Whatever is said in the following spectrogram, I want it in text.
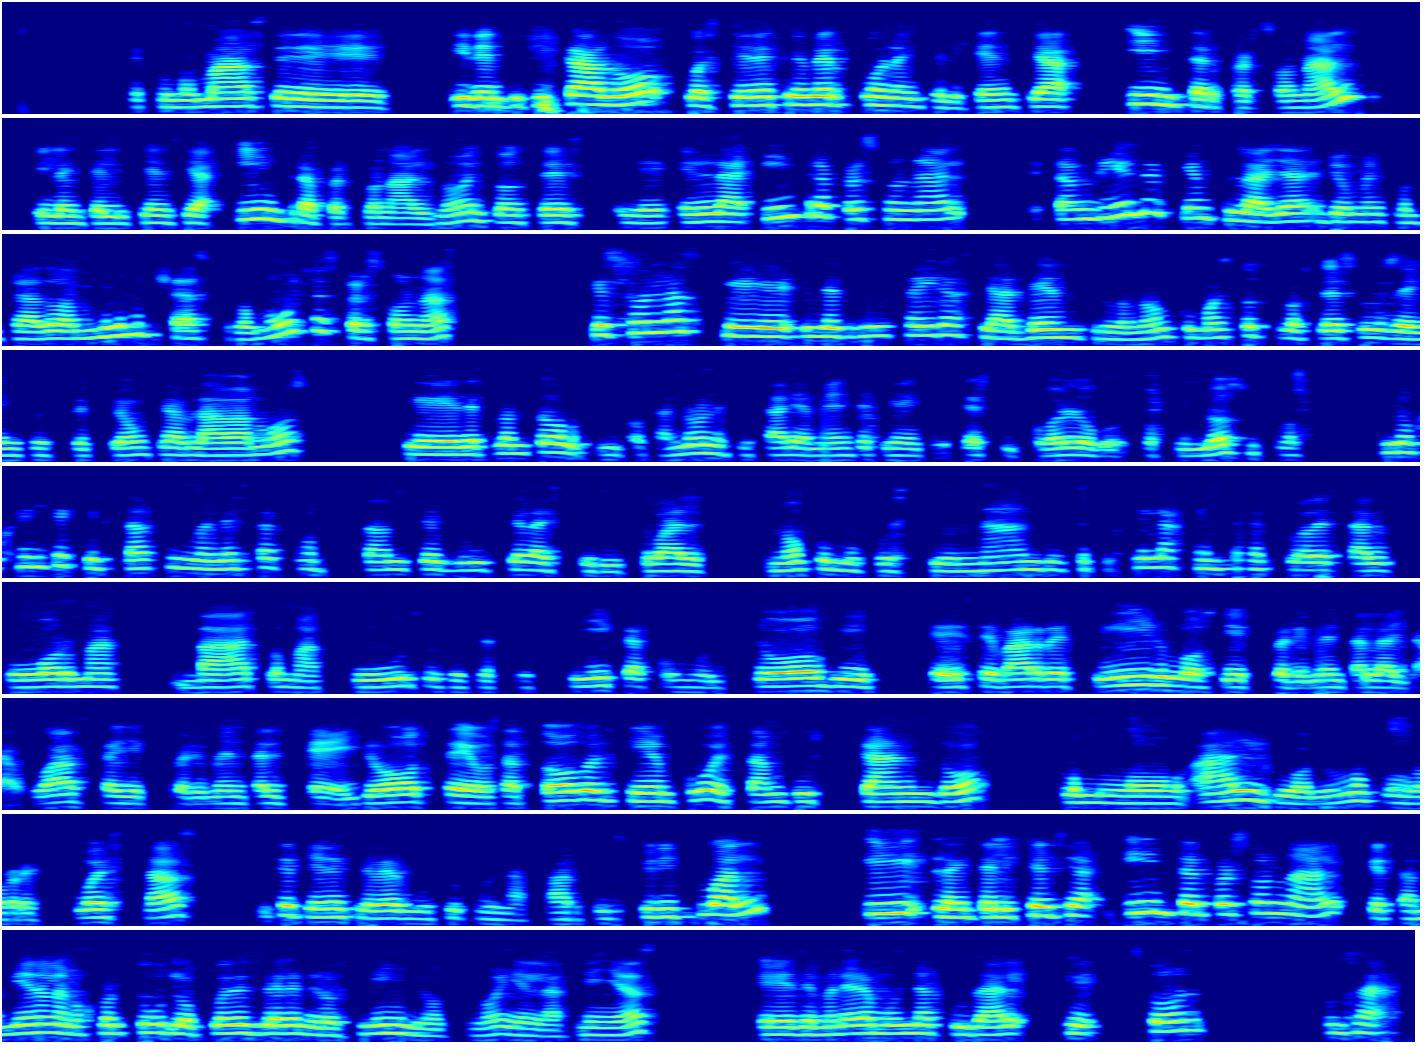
como más eh, identificado, pues tiene que ver con la inteligencia interpersonal, y la inteligencia intrapersonal, ¿no? Entonces, eh, en la intrapersonal, también aquí en Playa yo me he encontrado a muchas, pero muchas personas que son las que les gusta ir hacia adentro, ¿no? Como estos procesos de introspección que hablábamos, que de pronto, o sea, no necesariamente tienen que ser psicólogos o filósofos, pero gente que está como en esta constante búsqueda espiritual, ¿no? Como cuestionándose, ¿por qué la gente actúa de tal forma? va, toma cursos, se certifica como yogi, eh, se va a retiros y experimenta la ayahuasca y experimenta el peyote, o sea, todo el tiempo están buscando como algo, ¿no? Como respuestas y que tiene que ver mucho con la parte espiritual y la inteligencia interpersonal, que también a lo mejor tú lo puedes ver en los niños, ¿no? Y en las niñas, eh, de manera muy natural, que son, o sea,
